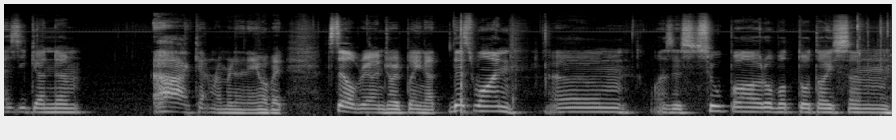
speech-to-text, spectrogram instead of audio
SD Gundam. Ah, I can't remember the name of it. Still really enjoyed playing that. This one. Um, what is this? Super Roboto Taisen.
